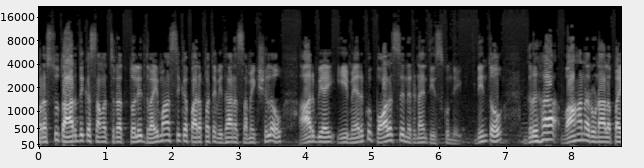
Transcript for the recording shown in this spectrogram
ప్రస్తుత ఆర్థిక సంవత్సర తొలి ద్వైమాసిక పరపతి విధాన సమీక్షలో ఆర్బీఐ ఈ మేరకు పాలసీ నిర్ణయం తీసుకుంది. దీంతో గృహ వాహన రుణాలపై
